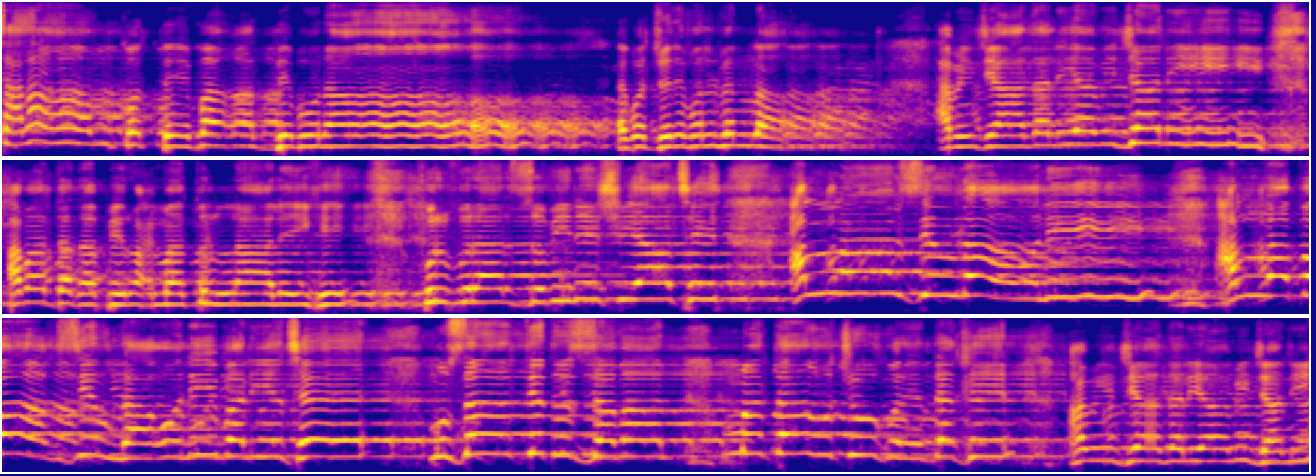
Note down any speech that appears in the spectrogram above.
সালাম করতে বাদ দেব না। একবার জোরে বলবেন না। আমি জানি আমি জানি আমার দাদা পীর রহমাতুল্লাহ আলাইহি ফুরফুরার জমিনে শুয়ে আছে আল্লাহর জিন্দা ওলি, আল্লাহ পাক জিন্দা ওলি বানিয়েছে। মুসাদ্দিদুজ্জামান দেখেন আমি জিয়াদ আলী, আমি জানি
